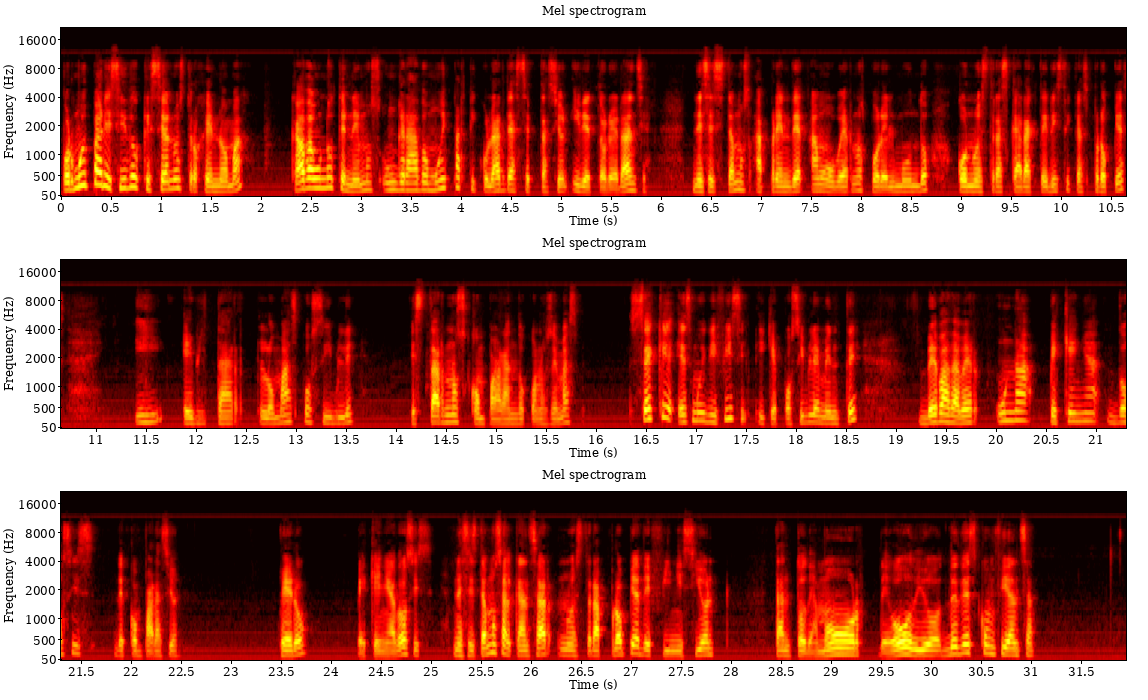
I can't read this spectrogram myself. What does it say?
por muy parecido que sea nuestro genoma, cada uno tenemos un grado muy particular de aceptación y de tolerancia. necesitamos aprender a movernos por el mundo con nuestras características propias y evitar lo más posible estarnos comparando con los demás. Sé que es muy difícil y que posiblemente deba de haber una pequeña dosis de comparación, pero pequeña dosis. Necesitamos alcanzar nuestra propia definición, tanto de amor, de odio, de desconfianza,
